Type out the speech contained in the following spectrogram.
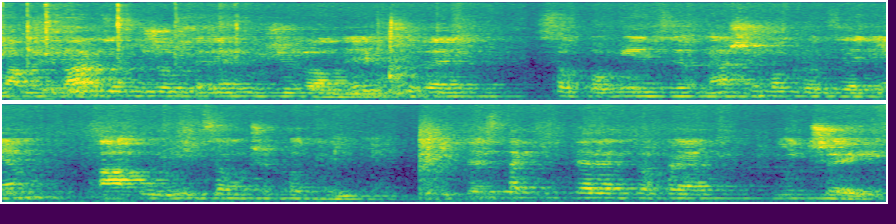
mamy bardzo dużo terenów zielonych, które są pomiędzy naszym ogrodzeniem a ulicą czy chodnikiem. I to jest taki teren trochę niczyi.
